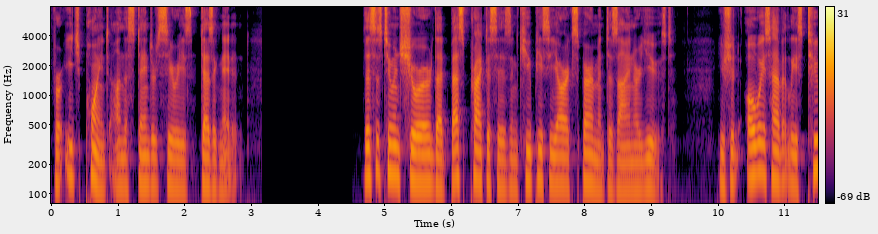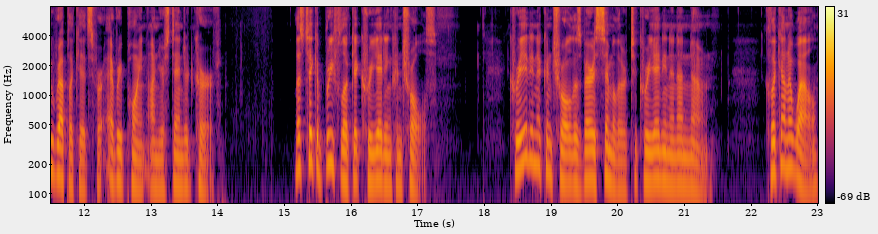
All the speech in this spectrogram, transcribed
for each point on the standard series designated. This is to ensure that best practices in qPCR experiment design are used. You should always have at least two replicates for every point on your standard curve. Let's take a brief look at creating controls. Creating a control is very similar to creating an unknown. Click on a well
